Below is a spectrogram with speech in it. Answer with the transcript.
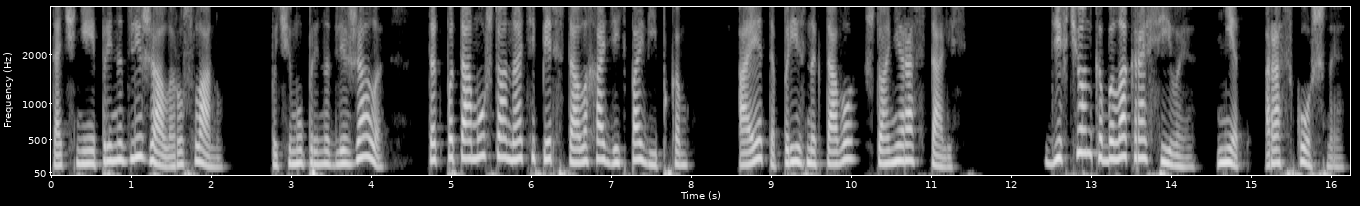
точнее, принадлежала Руслану. Почему принадлежала? Так потому, что она теперь стала ходить по випкам, а это признак того, что они расстались. Девчонка была красивая, нет, роскошная,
